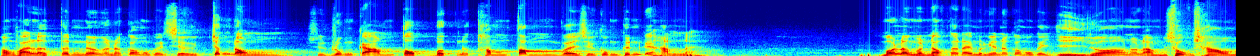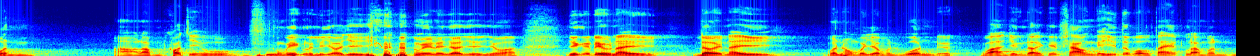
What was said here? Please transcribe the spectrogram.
không phải là tin nữa mà nó có một cái sự chấn động, sự rung cảm, tột bực, nó thâm tâm về sự cung kính cái hạnh này. Mỗi lần mình đọc tới đây mình nghe nó có một cái gì đó nó làm xôn xao mình. À làm khó chịu, không biết là lý do gì, không biết lý do gì nhưng mà những cái điều này, đời này mình không bao giờ mình quên được và những đời kiếp sau nghĩ tới Bồ Tát là mình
